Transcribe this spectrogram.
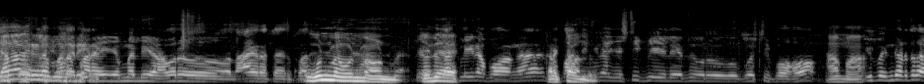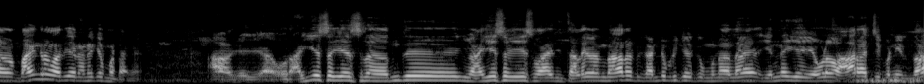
ஜவாஹரில போவாரு. எம்எல்ஏ அவரு லாயரத்தா இருப்பாரு. உண்மை உண்மை உண்மை. இது கிளீனா போவாங்க. ஆ வந்து. பாத்தீங்கன்னா எஸ்டிபிஐல இருந்து ஒரு கோஷ்டி போகும். ஆமா. இப்ப இந்த இடத்துல பயங்கரவாதியா நினைக்க மாட்டாங்க. ஒரு ஐஎஸ்ஐஎஸ்ல வந்து ஐஎஸ்ஐஎஸ் வாதி தலைவன் தான் கண்டுபிடிக்கிறதுக்கு முன்னால என்ஐஏ எவ்வளவு ஆராய்ச்சி பண்ணியிருந்தா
